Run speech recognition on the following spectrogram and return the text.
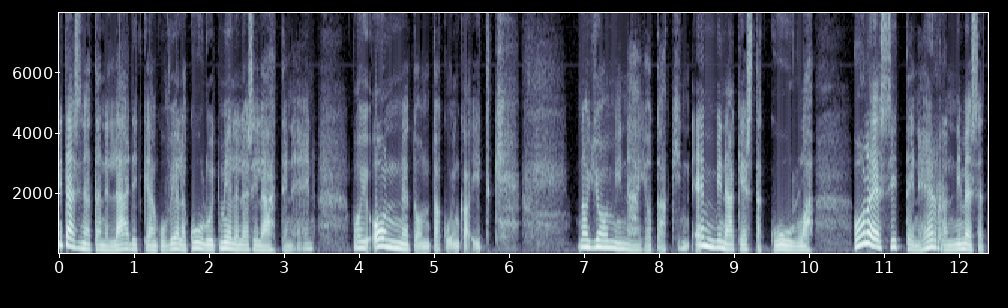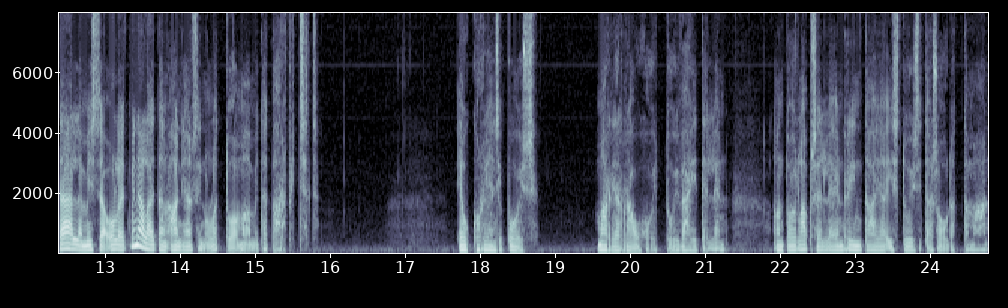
Mitä sinä tänne lähditkään, kun vielä kuuluit mielelläsi lähteneen? Voi onnetonta, kuinka itkee. No jo minä jotakin. En minä kestä kuulla. Ole sitten Herran nimessä täällä, missä olet. Minä laitan Anjan sinulle tuomaan, mitä tarvitset. Eukko riensi pois. Marja rauhoittui vähitellen, antoi lapselleen rintaa ja istui sitä soudattamaan.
